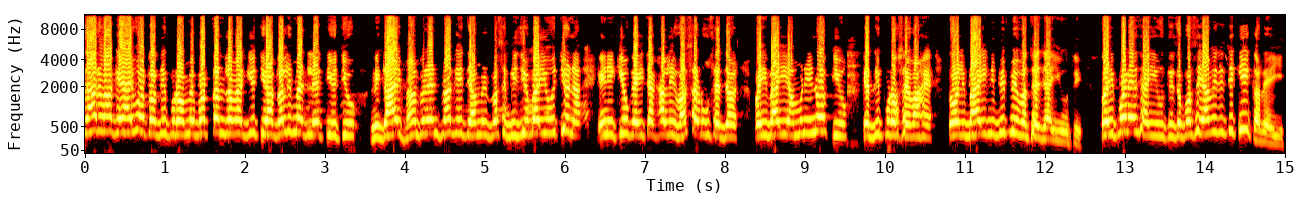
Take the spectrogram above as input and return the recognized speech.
ચાર વાગે આવ્યો તો દીપડો અમે બર્તન લેવા ગયું હતું આ ગલીમાં જ લેતી હતી ને ગાય ભાંભરે ભાગી હતી અમે પછી બીજી બાઈ ઉઠ્યું ને એને કહ્યું કે ઈ ખાલી વસડું છે જ. પછી બાઈ હમણી નો કહ્યું કે દીપડો છે વાહે તો ઓલી બાઈ ની બીપી વધે જાય હતી તો એ પડે જાય હતી તો પછી આવી રીતે કી કરે ઈ?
